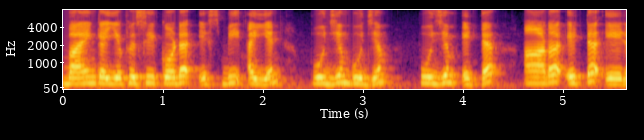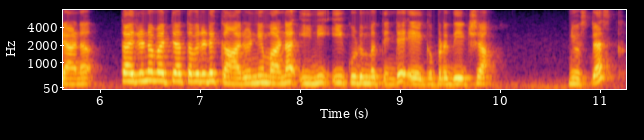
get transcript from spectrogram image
Bank I F S C code S B I N പൂജ്യം പൂജ്യം പൂജ്യം എട്ട് ആറ് എട്ട് ഏഴാണ്. കരുണ പറ്റാത്തവരുടെ കാരുണ്യമാണ് ഇനി ഈ കുടുംബത്തിന്റെ ഏക പ്രതീക്ഷ. News desk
